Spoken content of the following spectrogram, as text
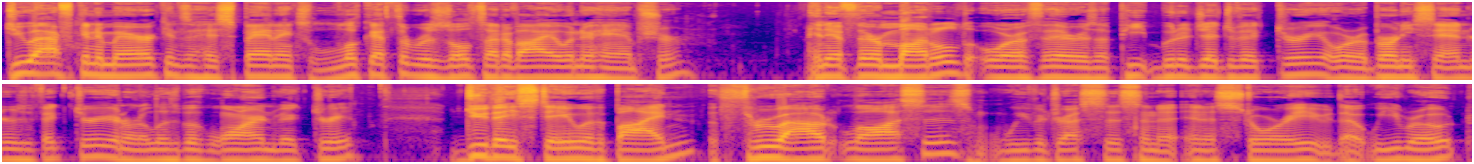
do African Americans and Hispanics look at the results out of Iowa and New Hampshire? And if they're muddled, or if there is a Pete Buttigieg victory, or a Bernie Sanders victory, or an Elizabeth Warren victory, do they stay with Biden throughout losses? We've addressed this in a, in a story that we wrote.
